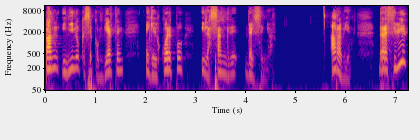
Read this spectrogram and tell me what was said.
pan y vino que se convierten en el cuerpo y la sangre del Señor. Ahora bien, recibir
